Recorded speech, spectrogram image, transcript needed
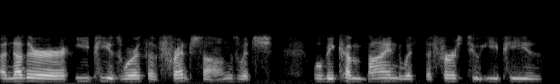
another EP's worth of French songs, which will be combined with the first two EPs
